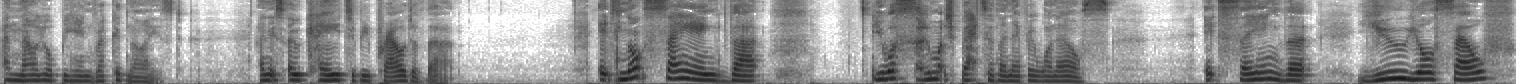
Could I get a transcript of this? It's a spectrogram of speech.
And now you're being recognized. And it's okay to be proud of that. It's not saying that you are so much better than everyone else. It's saying that you yourself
